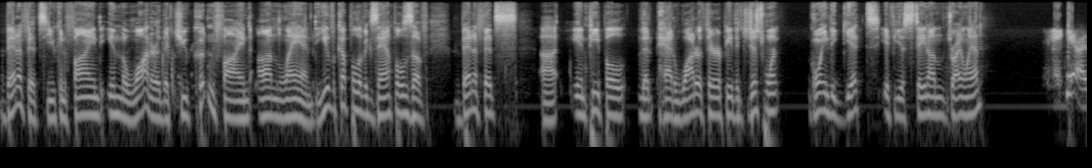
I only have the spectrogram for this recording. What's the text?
benefits you can find in the water that you couldn't find on land. Do you have a couple of examples of benefits uh, in people that had water therapy that you just weren't going to get if you stayed on dry land? Yeah,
